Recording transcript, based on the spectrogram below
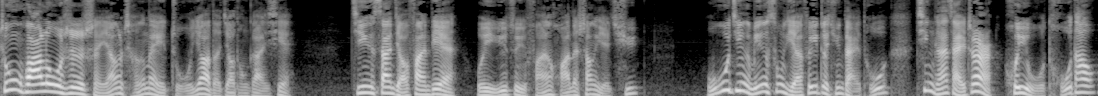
中华路是沈阳城内主要的交通干线。金三角饭店位于最繁华的商业区，吴敬明、宋建飞这群歹徒竟敢在这儿挥舞屠刀，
